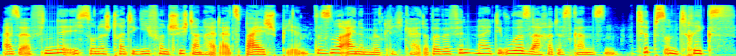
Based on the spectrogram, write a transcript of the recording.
Also erfinde ich so eine Strategie von Schüchternheit als Beispiel. Das ist nur eine Möglichkeit, aber wir finden halt die Ursache des Ganzen. Tipps und Tricks,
